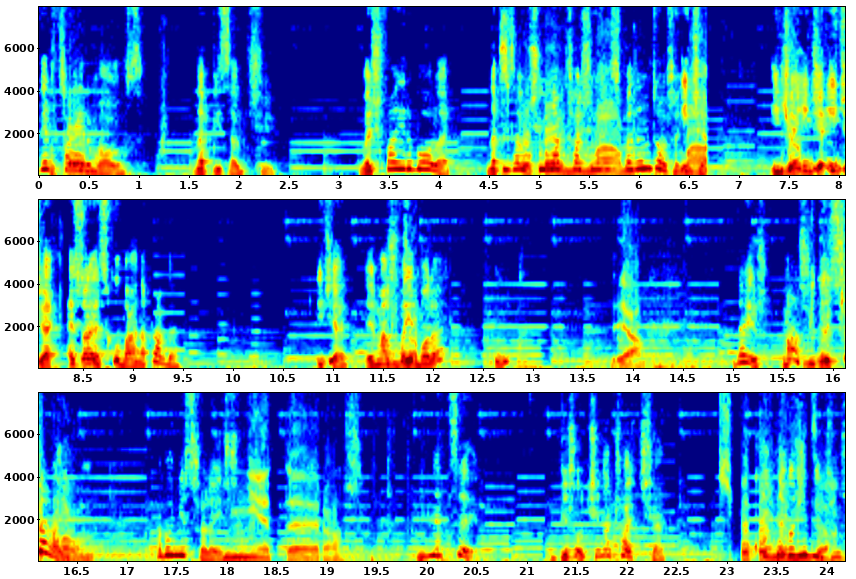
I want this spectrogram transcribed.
Get No co on? Fireballs. Napisał ci. Weź Firebole. Napisał ci na Spokojnie, czasie mam. z Pedentosza. Idzie. Mam. Idzie, Ja. idzie, idzie. SOS, Kuba, naprawdę. Idzie. Y, Masz Widzę. Firebole? Łuk? Ja. Dajesz. Masz. Y, Strzelaj. czekałem. Albo nie strzelaj jeszcze. Nie teraz. Inne cy. Piszą ci na czacie. Ty Spokojnie tego nie widzę. widzisz.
